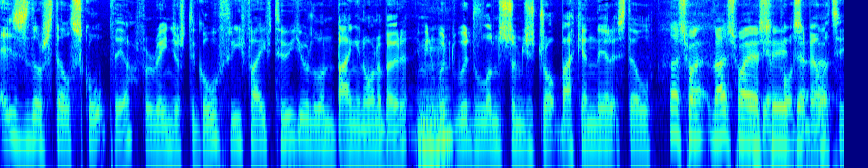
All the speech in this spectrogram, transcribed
is there still scope there for Rangers to go three five two? You're the one banging on about it. I mean, would would Lundstram just drop back in there? It's still That's why. That's why I Would be a said. possibility.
